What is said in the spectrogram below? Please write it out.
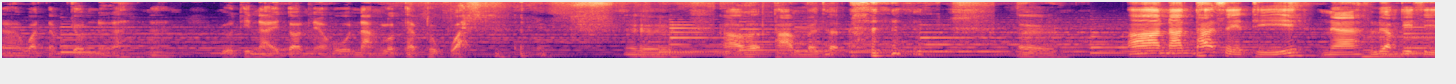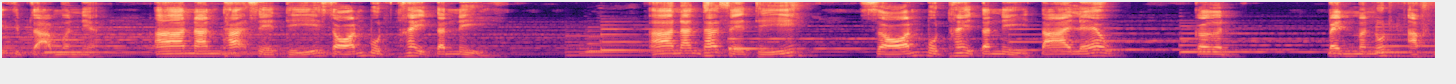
นะวัดน้ำจนเหนือนะอยู่ที่ไหนตอนเนี้ยโหนั่งรถแทบทุกวัน เออเอาเถอะทำไปเถอะ เอออานันทเศรษฐีนะเรื่องที่ 43 วันเนี่ยอานันทเศรษฐีสอนบุตรให้ตนหนีอานันทเศรษฐี สอนบุตรให้ตนหนีตายแล้ว เกิดเป็นมนุษย์อัป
